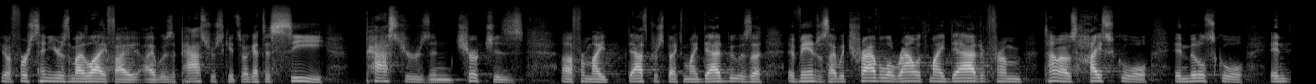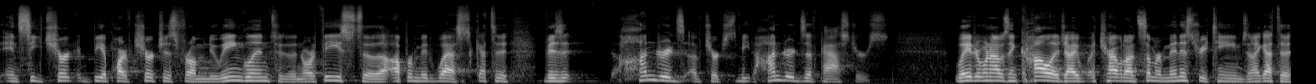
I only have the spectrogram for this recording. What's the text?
you know, first 10 years of my life, I, I was a pastor's kid, so I got to see pastors and churches uh, from my dad's perspective. My dad was an evangelist. I would travel around with my dad from time I was high school and middle school and, and see church, be a part of churches from New England to the Northeast to the upper Midwest. Got to visit hundreds of churches, meet hundreds of pastors. Later, when I was in college, I, I traveled on summer ministry teams, and I got to,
